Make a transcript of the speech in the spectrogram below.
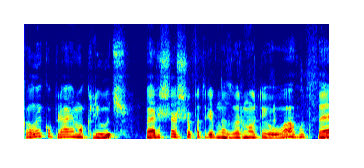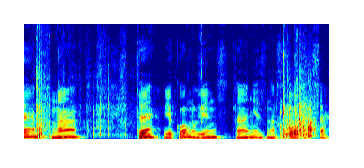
Коли купляємо ключ, перше, що потрібно звернути увагу, це на те, в якому він стані знаходиться.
